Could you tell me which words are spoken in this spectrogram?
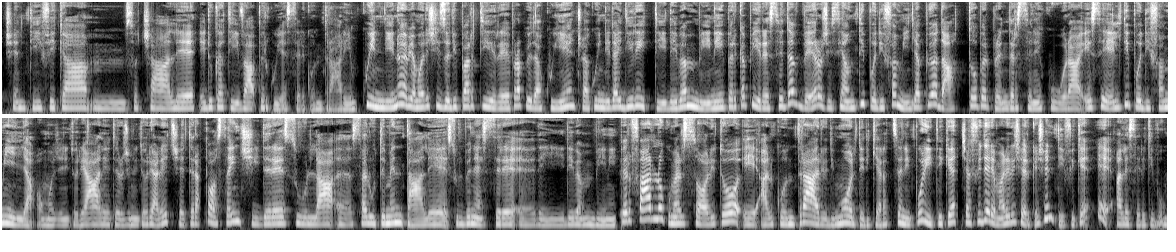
scientifica, mh, mm, sociale, educativa per cui essere contrari. Quindi noi abbiamo deciso di partire proprio da qui, cioè quindi dai diritti dei bambini per capire se davvero ci sia un tipo di famiglia più adatto per prendersene cura e se il tipo di famiglia omogenitoriale, eterogenitoriale, eccetera, possa incidere sulla eh, salute mentale, sul benessere eh, dei, dei bambini. Per farlo, come al solito e al contrario di molte dichiarazioni politiche, ci affideremo alle ricerche scientifiche e alle serie tv.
